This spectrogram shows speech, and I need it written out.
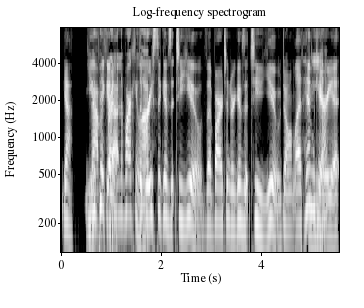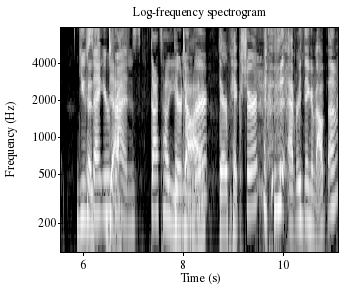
yeah. You have a pick it up in the parking The lot. barista gives it to you. The bartender gives it to you. Don't let him Yep. carry it. You sent your death. friends That's how you their die. number, their picture, everything about them.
